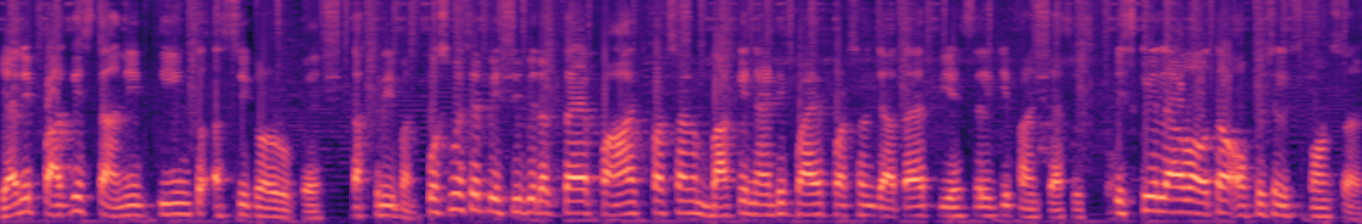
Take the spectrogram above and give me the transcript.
यानी पाकिस्तानी 380 करोड़ रुपए, तकरीबन। उसमें से पीसीबी रखता है पाँच परसेंट, बाकी 95 परसेंट जाता है पीएसएल की पंचासी इसके अलावा होता है ऑफिशियल स्पॉन्सर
